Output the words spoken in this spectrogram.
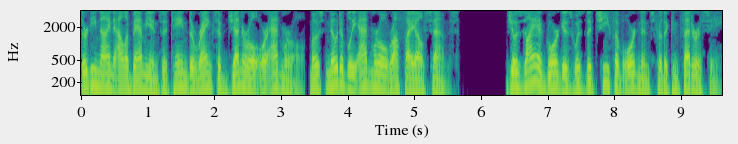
39 Alabamians attained the ranks of general or admiral, most notably Admiral Raphael Semmes. Josiah Gorgas was the chief of ordnance for the Confederacy.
